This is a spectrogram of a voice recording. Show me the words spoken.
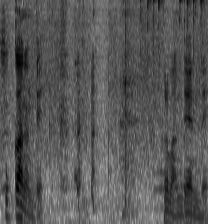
훅 가는데. 그럼 안 되는데.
